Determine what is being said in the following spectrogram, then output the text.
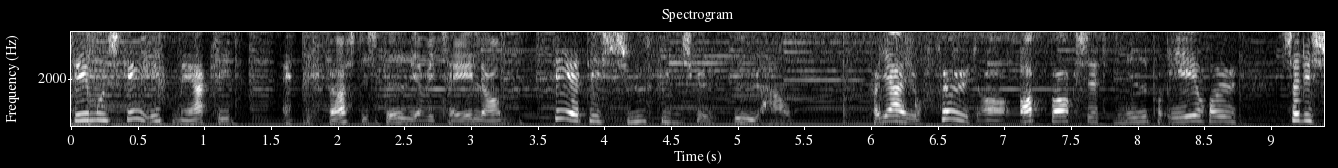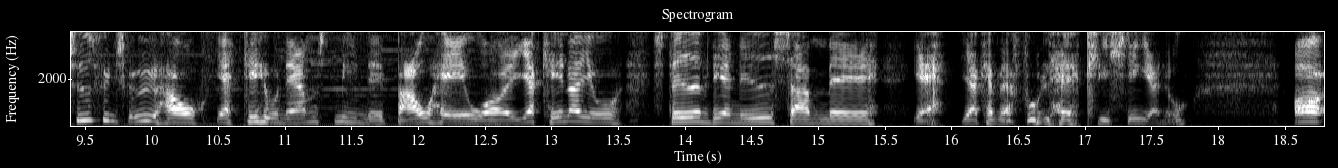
Det er måske ikke mærkeligt, at det første sted, jeg vil tale om, det er det sydfynske øhav. For jeg er jo født og opvokset nede på Ærø, så det sydfynske øhav, ja, det er jo nærmest min øh, baghave, og jeg kender jo steden dernede, som, øh, ja, jeg kan være fuld af klichéer nu. Og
